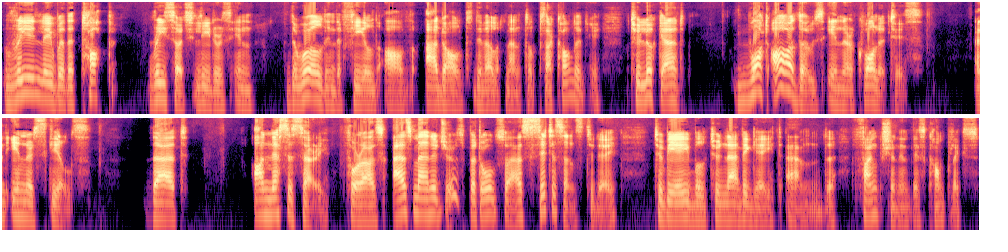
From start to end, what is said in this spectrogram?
really with the top research leaders in the world in the field of adult developmental psychology to look at what are those inner qualities and inner skills that are necessary for us as managers, but also as citizens today to be able to navigate and function in this complex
